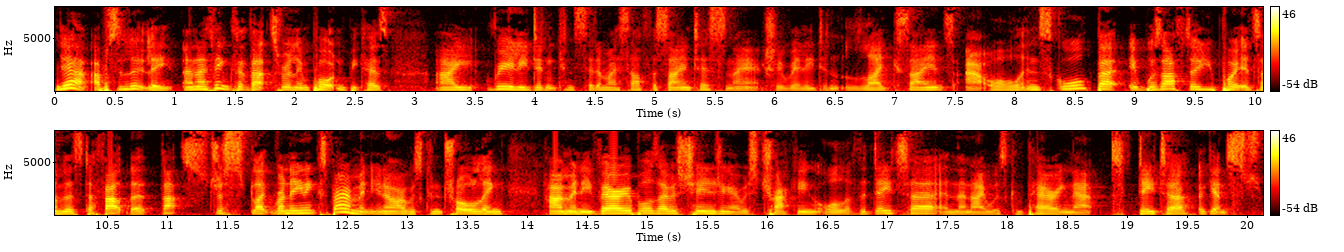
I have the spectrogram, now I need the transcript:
Yeah, absolutely. And I think that that's really important because I really didn't consider myself a scientist and I actually really didn't like science at all in school. But it was after you pointed some of the stuff out that that's just like running an experiment. You know, I was controlling how many variables I was changing, I was tracking all of the data, and then I was comparing that data against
